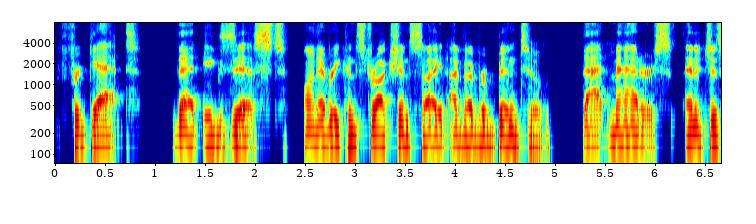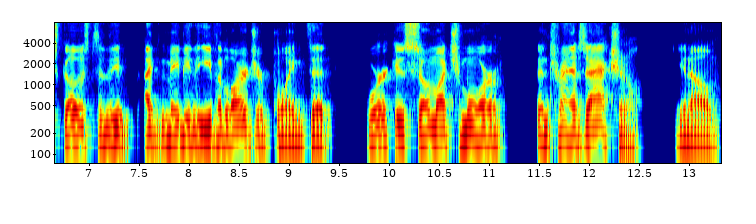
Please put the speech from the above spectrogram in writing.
forget that exist on every construction site I've ever been to. That matters. And it just goes to the maybe the even larger point that work is so much more than transactional. You know,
